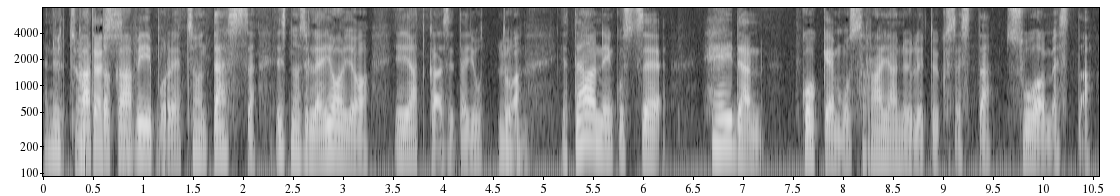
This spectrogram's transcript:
Ja nyt kattokaa Viipuri, että se on tässä. Ja sitten on silleen, joo joo, ja jatkaa sitä juttua. Mm. Ja tämä on niin kuin se heidän kokemus rajan ylityksestä Suomesta –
